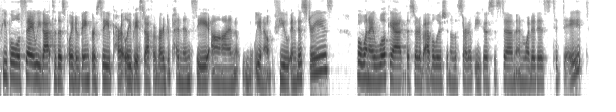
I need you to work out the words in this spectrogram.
people will say we got to this point of bankruptcy partly based off of our dependency on you know few industries but when I look at the sort of evolution of the startup ecosystem and what it is to date,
